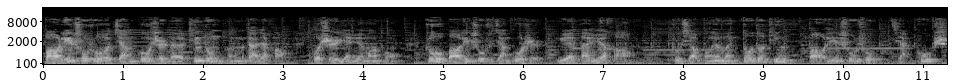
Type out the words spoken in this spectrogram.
宝林叔叔讲故事的听众朋友们，大家好，我是演员王彤。祝宝林叔叔讲故事越办越好，祝小朋友们多多听宝林叔叔讲故事。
